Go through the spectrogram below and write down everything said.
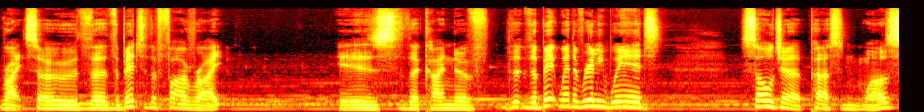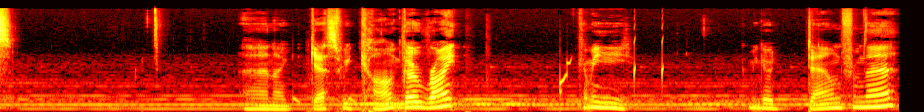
Right, so the, the bit to the far right is the kind of... The, the bit where the really weird soldier person was. And I guess we can't go right? Can we... Can we go down from there?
